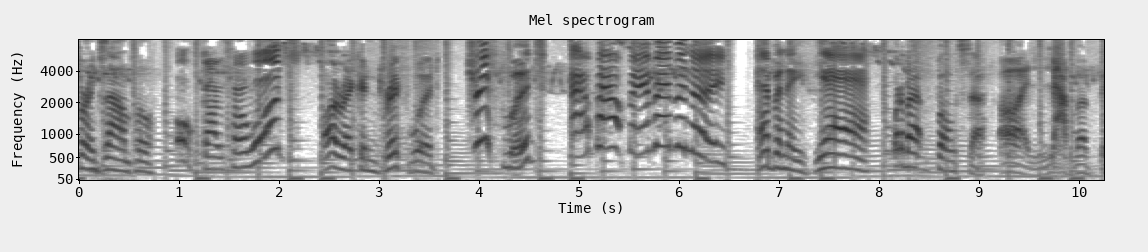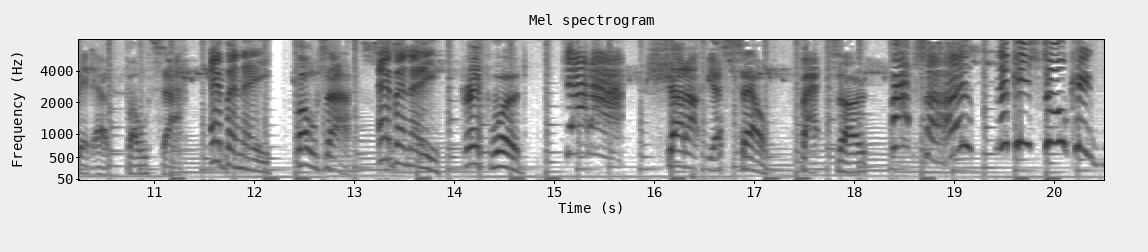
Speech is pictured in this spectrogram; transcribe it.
for example. Oh, or go for wood. I reckon driftwood. Driftwood? How about a bit of ebony? Ebony, yeah. What about balsa? I love a bit of balsa. Ebony, balsa, ebony, driftwood. Shut up! Shut up yourself, fatso. Fatso? Look who's talking,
